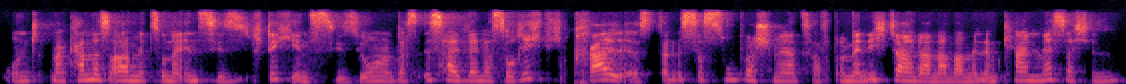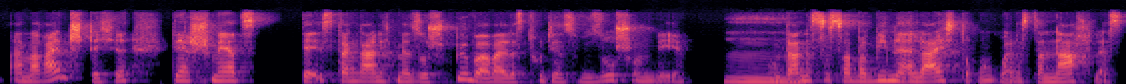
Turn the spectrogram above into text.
Und man kann das aber mit so einer Stichinzision und das ist halt, wenn das so richtig prall ist, dann ist das super schmerzhaft. Und wenn ich da dann aber mit einem kleinen Messerchen einmal reinstiche, der Schmerz, der ist dann gar nicht mehr so spürbar, weil das tut ja sowieso schon weh. Mhm. Und dann ist es aber wie eine Erleichterung, weil das dann nachlässt.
